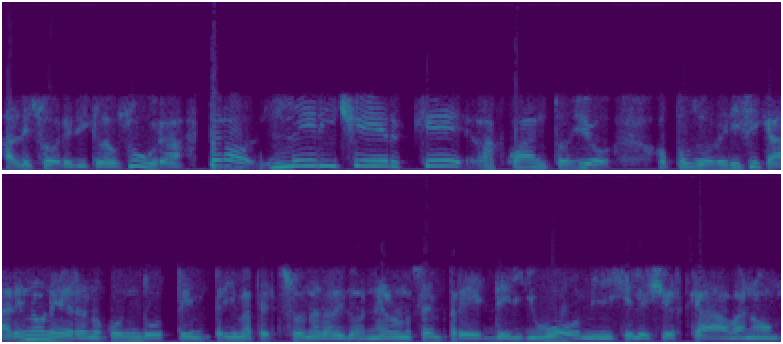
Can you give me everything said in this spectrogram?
alle suore di clausura, però le ricerche, a quanto io ho potuto verificare, non erano condotte in prima persona dalle donne, erano sempre degli uomini che le cercavano.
